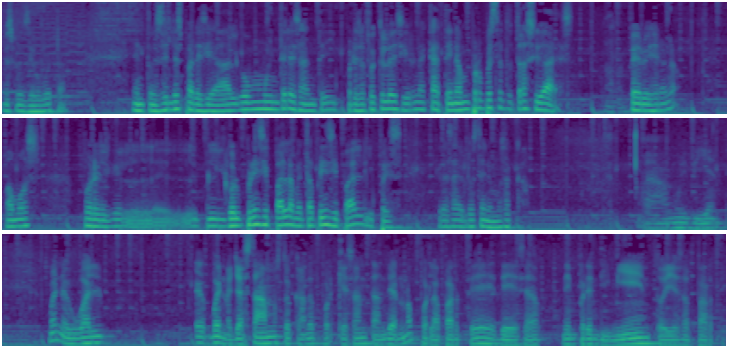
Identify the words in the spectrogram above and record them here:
después de Bogotá. Entonces les parecía algo muy interesante y por eso fue que lo decidieron acá. Tenían propuestas de otras ciudades, pero dijeron no, vamos por el, gol principal, la meta principal y pues gracias a Dios los tenemos acá. Ah, muy bien. Bueno, igual, eh, bueno, ya estábamos tocando por qué Santander, ¿no? Por la parte de, esa, de emprendimiento y esa parte.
